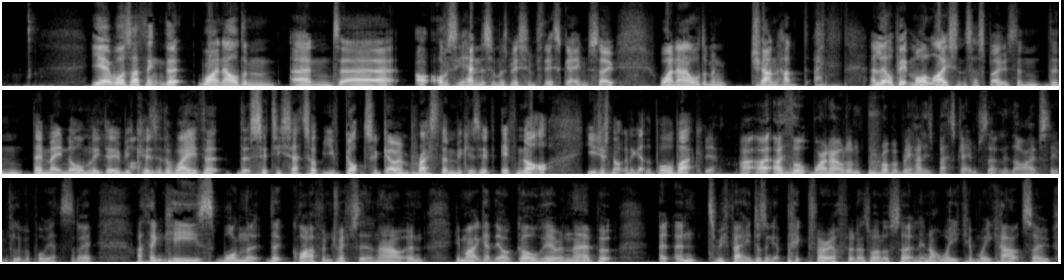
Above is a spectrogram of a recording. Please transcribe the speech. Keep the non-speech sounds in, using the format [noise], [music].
Yeah, it was. I think that Wijnaldum and uh, obviously Henderson was missing for this game, so Wijnaldum and Can had a little bit more license, I suppose, than than they may normally do because of the way that, that City set up. You've got to go and press them because if, if not, you're just not going to get the ball back. Yeah, I, I thought Wijnaldum probably had his best game, certainly that I've seen for Liverpool yesterday. I think he's one that, that quite often drifts in and out, and he might get the odd goal here and there, but and to be fair, he doesn't get picked very often as well, or certainly not week in week out. So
